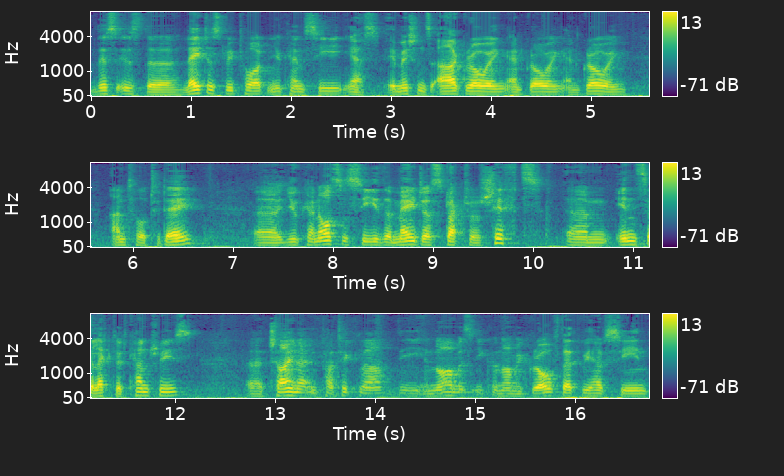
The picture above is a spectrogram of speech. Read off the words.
this is the latest report, and you can see yes, emissions are growing and growing and growing until today. Uh, you can also see the major structural shifts um, in selected countries. Uh, China, in particular, the enormous economic growth that we have seen,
